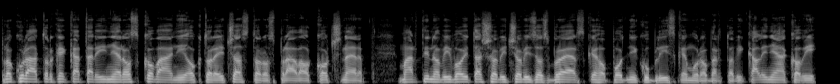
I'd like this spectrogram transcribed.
prokurátorke Kataríne Roskováni, o ktorej často rozprával Kočner, Martinovi Vojtašovičovi zo zbrojárskeho podniku blízkemu Robertovi Kaliňákovi,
